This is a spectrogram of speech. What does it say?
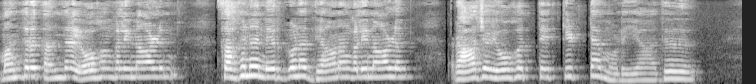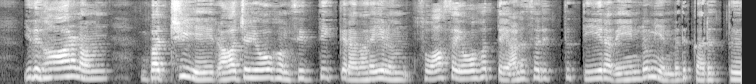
மந்திர தந்திர யோகங்களினாலும் சகுன நிர்குண தியானங்களினாலும் ராஜயோகத்தை கிட்ட முடியாது. இது காரணம் பற்றியே ராஜயோகம் சித்திக்கிற வரையிலும் சுவாச யோகத்தை அனுசரித்து தீர வேண்டும் என்பது கருத்து.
